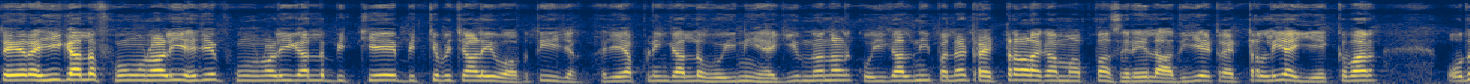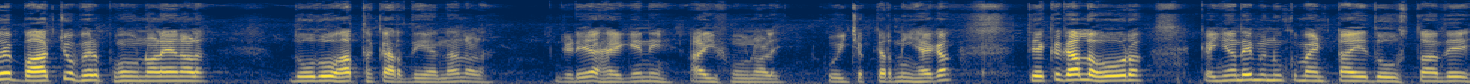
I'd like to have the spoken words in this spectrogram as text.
ਤੇ ਰਹੀ ਗੱਲ ਫੋਨ ਵਾਲੀ ਹਜੇ ਫੋਨ ਵਾਲੀ ਗੱਲ ਵਿੱਚੇ, ਵਿੱਚ ਵਿਚਾਲੇ ਹੋਆ ਭਤੀਜ। ਹਜੇ ਆਪਣੀ ਗੱਲ ਹੋਈ ਨਹੀਂ ਹੈਗੀ ਉਹਨਾਂ ਨਾਲ, ਕੋਈ ਗੱਲ ਨਹੀਂ। ਪਹਿਲਾਂ ਟਰੈਕਟਰ ਵਾਲਾ ਕੰਮ ਆਪਾਂ ਸਿਰੇ ਲਾ ਦਈਏ, ਟਰੈਕਟਰ ਲਿਆਈਏ ਇੱਕ ਵਾਰ। ਉਹਦੇ ਬਾਅਦ ਚੋਂ ਫਿਰ ਫੋਨ ਵਾਲਿਆਂ ਨਾਲ ਦੋ ਦੋ ਹੱਥ ਕਰਦੇ ਆ ਇਹਨਾਂ ਨਾਲ, ਜਿਹੜੇ ਆ ਹੈਗੇ ਨੇ ਆਈਫੋਨ ਵਾਲੇ, ਕੋਈ ਚੱਕਰ ਨਹੀਂ ਹੈਗਾ। ਤੇ ਇੱਕ ਗੱਲ ਹੋਰ, ਕਈਆਂ ਦੇ ਮੈਨੂੰ ਕਮੈਂਟ ਆਏ ਦੋਸਤਾਂ ਦੇ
